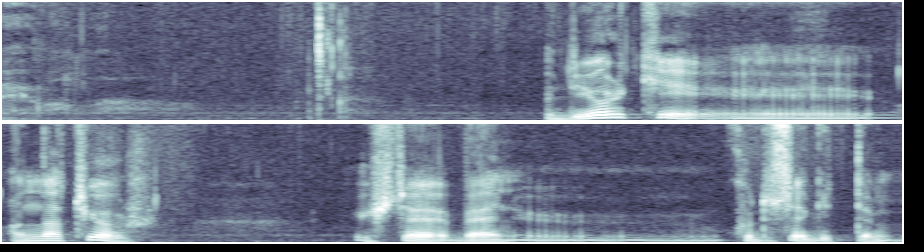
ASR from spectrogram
Eyvallah. Diyor ki, e, anlatıyor. İşte ben e, Kudüs'e gittim.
